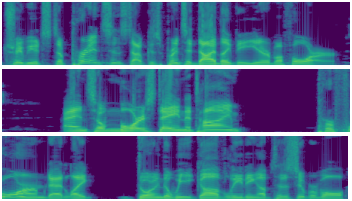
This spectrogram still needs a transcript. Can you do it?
tributes to Prince and stuff because Prince had died like the year before, and so Morris Day and the Time performed at like during the week of leading up to the Super Bowl.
